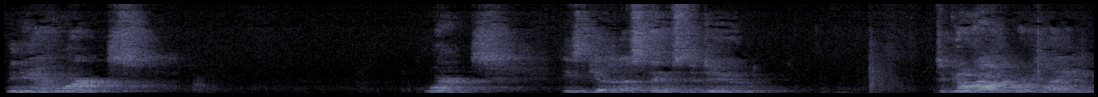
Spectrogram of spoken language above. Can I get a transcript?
Then you have works. Works. He's given us things to do. To go out and proclaim.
